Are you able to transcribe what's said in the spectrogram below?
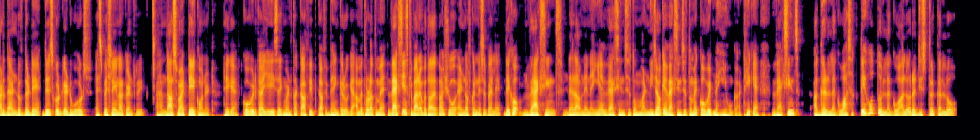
at the end of the day this could get worse especially in our country and that's my take on it ठीक है? कोविड का यही सेगमेंट था, काफ़ी काफ़ी भयंकर हो गया। अब मैं थोड़ा तुम्हें वैक्सीन के बारे में बता देता हूँ शो एंड ऑफ़ करने से पहले। देखो वैक्सीन डरावने नहीं है वैक्सीन से तुम मर नहीं जाओगे वैक्सीन से तुम्हें कोविड नहीं होगा, ठीक है? वैक्सीन अगर लगवा सकते हो तो लगवा लो रजिस्टर कर लो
